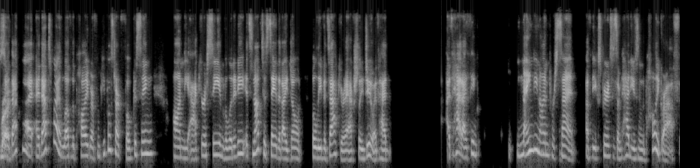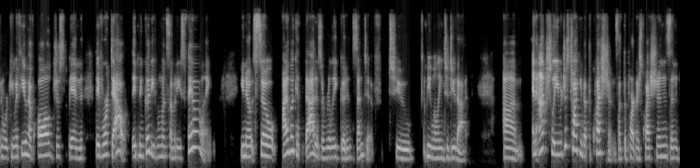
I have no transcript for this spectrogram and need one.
Right. So that's why I, that's why I love the polygraph. When people start focusing on the accuracy and validity, it's not to say that I don't believe it's accurate. I actually do. I've had, I've had, I think, 99% of the experiences I've had using the polygraph and working with you have all just been they've worked out. They've been good even when somebody's failing. You know, so I look at that as a really good incentive to be willing to do that. Um, and actually, you were just talking about the questions, like the partner's questions, and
